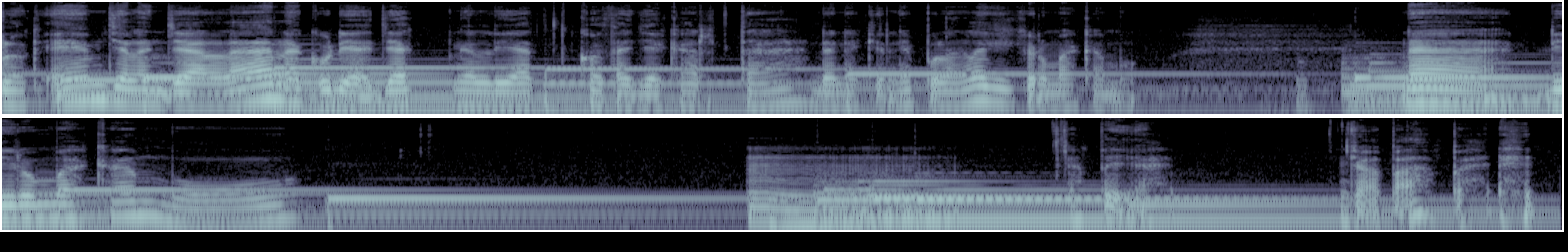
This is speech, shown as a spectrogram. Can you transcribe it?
Blok M jalan-jalan aku diajak ngeliat kota Jakarta dan akhirnya pulang lagi ke rumah kamu. Nah di rumah kamu hmm, apa ya? Nggak apa-apa.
